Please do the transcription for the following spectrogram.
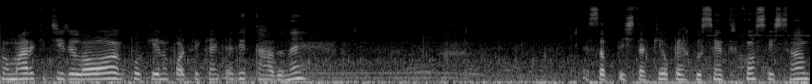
Tomara que tire logo, porque não pode ficar interditado, né? Essa pista aqui é o percurso entre Conceição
